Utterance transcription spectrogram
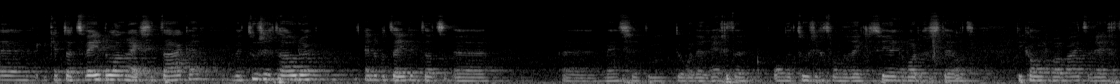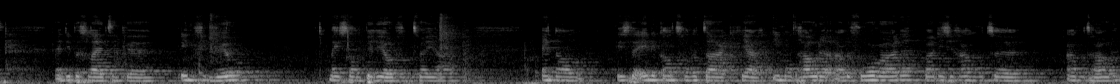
Uh, ik heb daar twee belangrijkste taken. Ik ben toezichthouder en dat betekent dat uh, mensen die door de rechten onder toezicht van de reclasseringen worden gesteld, die komen bij mij terecht en die begeleid ik individueel, meestal een periode van twee jaar. En dan is de ene kant van de taak ja, iemand houden aan de voorwaarden waar die zich aan moet, aan moet houden.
